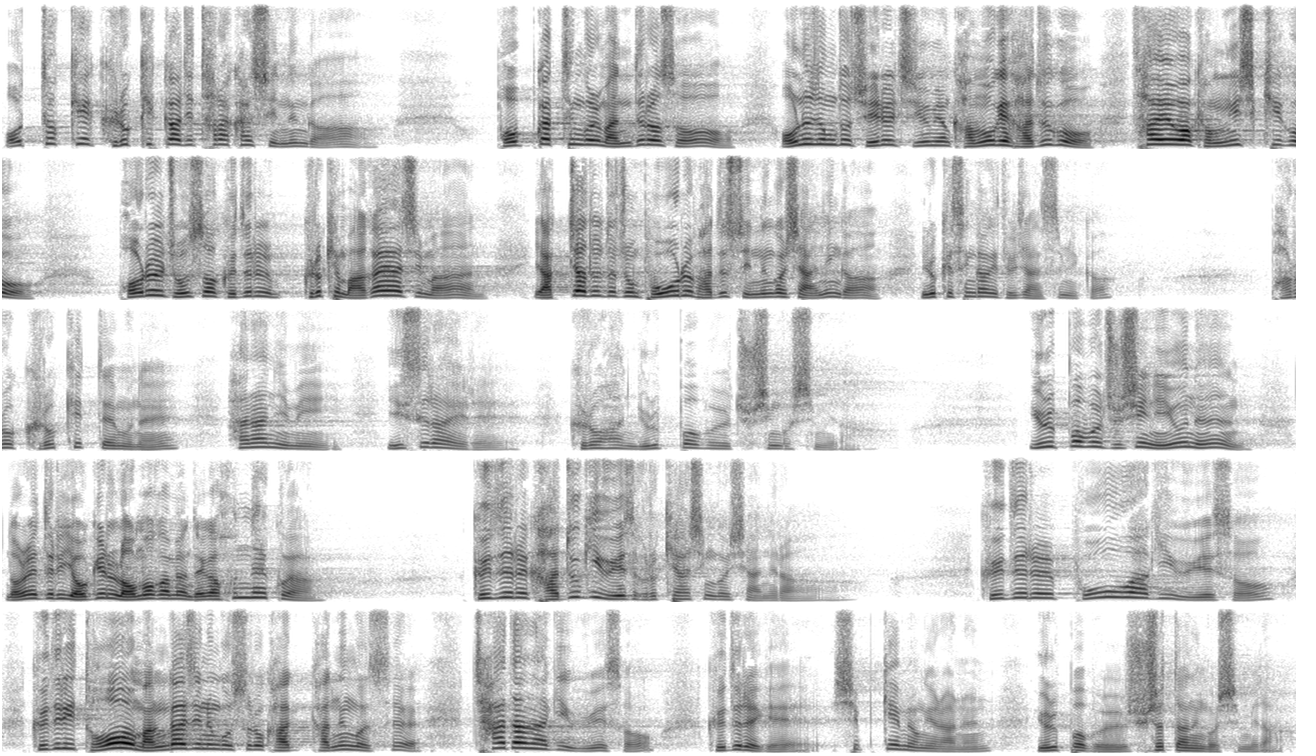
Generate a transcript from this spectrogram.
어떻게 그렇게까지 타락할 수 있는가? 법 같은 걸 만들어서 어느 정도 죄를 지으면 감옥에 가두고 사회와 격리시키고 벌을 줘서 그들을 그렇게 막아야지만 약자들도 좀 보호를 받을 수 있는 것이 아닌가 이렇게 생각이 들지 않습니까? 바로 그렇기 때문에 하나님이 이스라엘에 그러한 율법을 주신 것입니다. 율법을 주신 이유는 너네들이 여기를 넘어가면 내가 혼낼 거야. 그들을 가두기 위해서 그렇게 하신 것이 아니라 그들을 보호하기 위해서 그들이 더 망가지는 곳으로 가, 는 것을 차단하기 위해서 그들에게 십계명이라는 율법을 주셨다는 것입니다.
